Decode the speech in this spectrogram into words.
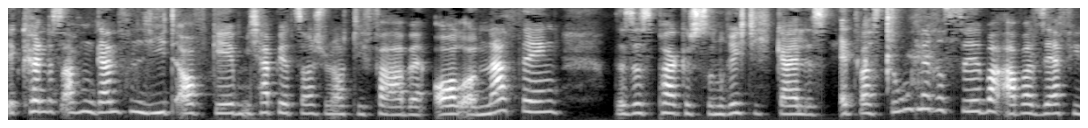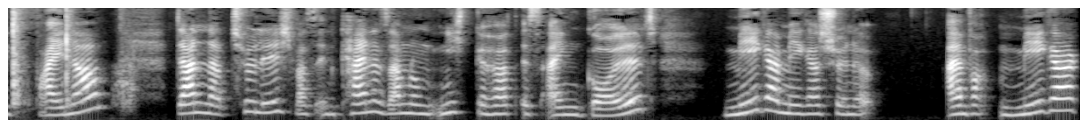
Ihr könnt es auf dem ganzen Lid aufgeben. Ich habe jetzt zum Beispiel noch die Farbe All or Nothing. Das ist praktisch so ein richtig geiles, etwas dunkleres Silber, aber sehr viel feiner. Dann natürlich, was in keine Sammlung nicht gehört, ist ein Gold. Mega, mega schöne, einfach mega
